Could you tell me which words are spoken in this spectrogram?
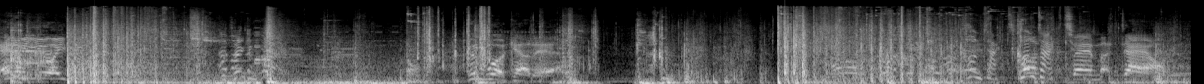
Enemy UAV. I'm under fire. Good work out there. Contact, contact. Them down.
